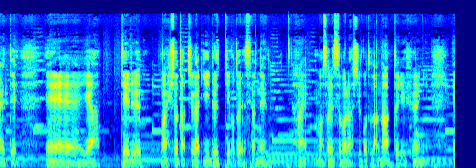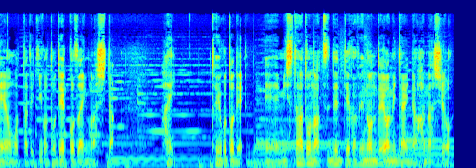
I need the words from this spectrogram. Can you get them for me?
えて、えー、やってる、まあ、人たちがいるっていうことですよね。はい。まあ、それ素晴らしいことだなというふうに、えー、思った出来事でございました。はい。ということで、えー、ミスタードーナツでデカフェ飲んだよみたいな話を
